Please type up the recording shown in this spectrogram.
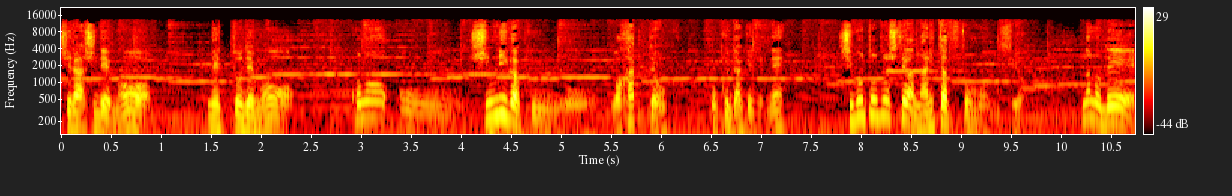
チラシでも、ネットでも、この心理学を分かっておくおくだけでね、仕事としては成り立つと思うんですよ。なので、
